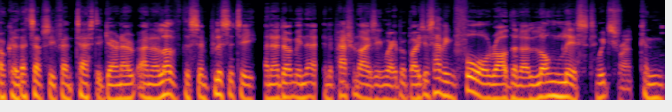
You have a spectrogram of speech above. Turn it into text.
Okay, that's absolutely fantastic, Gary. And I, and I love the simplicity. And I don't mean that in a patronizing way, but by just having four rather than a long list, which right. can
